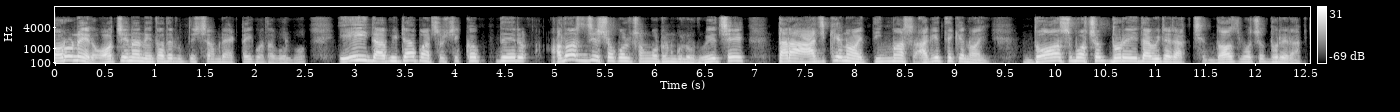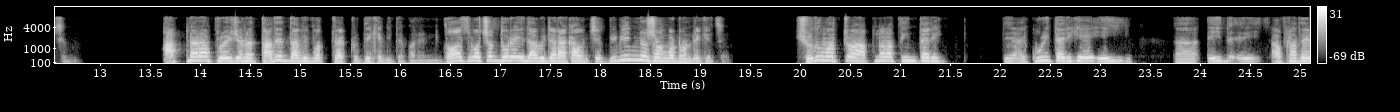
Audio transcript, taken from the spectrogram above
ধরনের অচেনা নেতাদের উদ্দেশ্যে আমরা একটাই কথা বলব, এই দাবিটা পার্শ্ব শিক্ষকদের আদার্স যে সকল সংগঠনগুলো রয়েছে, তারা আজকে নয়, তিন মাস আগে থেকে নয়, দশ বছর ধরে এই দাবিটা রাখছেন, দশ বছর ধরে রাখছেন। আপনারা প্রয়োজনে তাদের দাবিপত্র একটু দেখে নিতে পারেন। দশ বছর ধরে এই দাবিটা রাখা হচ্ছে, বিভিন্ন সংগঠন রেখেছে। শুধুমাত্র আপনারা তিন তারিখ, কুড়ি তারিখে এই এই আপনাদের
